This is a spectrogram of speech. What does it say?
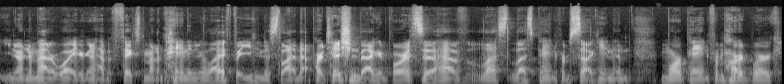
you know, no matter what, you're going to have a fixed amount of pain in your life, but you can just slide that partition back and forth to have less less pain from sucking and more pain from hard work.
